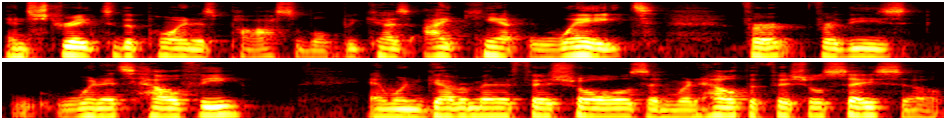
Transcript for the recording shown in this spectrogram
and straight to the point as possible because I can't wait for for these when it's healthy and when government officials and when health officials say so.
